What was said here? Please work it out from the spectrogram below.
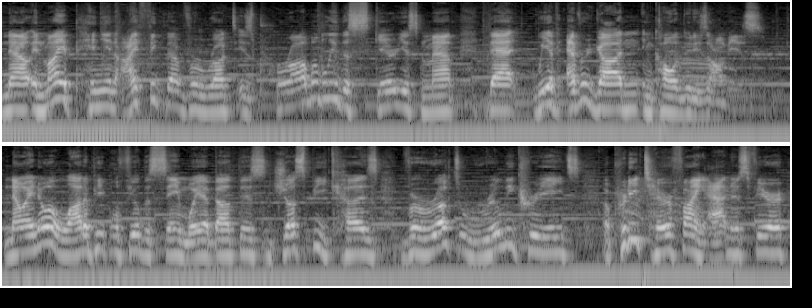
Now, in my opinion, I think that Verrückt is probably the scariest map that we have ever gotten in Call of Duty Zombies. Now I know a lot of people feel the same way about this just because Verrückt really creates a pretty terrifying atmosphere.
